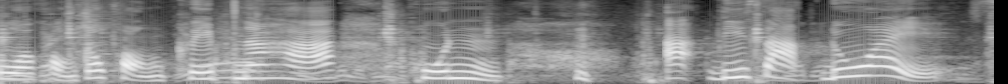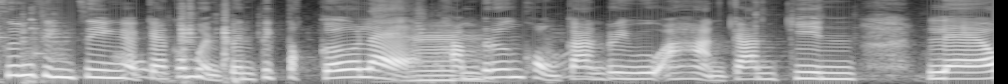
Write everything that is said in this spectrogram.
ตัวของเจ้าของคลิปนะคะ คุณอดิศักดิ์ด้วย ซึ่งจริงๆอะแกก็เหมือนเป็นติ๊กต็อกเกอร์แหละอืมทำเรื่องของการรีวิวอาหารการกิน แล้ว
